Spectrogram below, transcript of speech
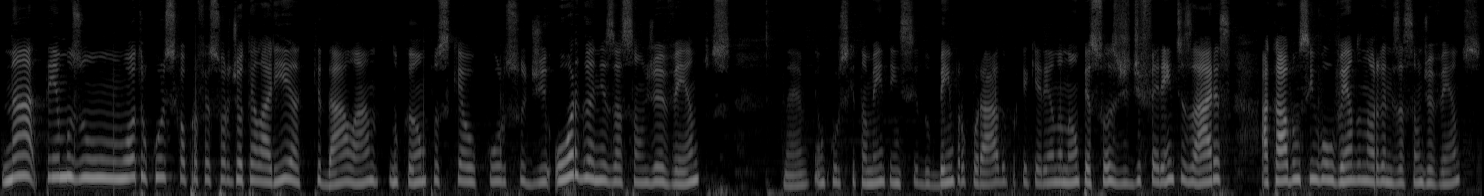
Na, temos um outro curso que é o professor de hotelaria que dá lá no campus, que é o curso de organização de eventos. Né? É um curso que também tem sido bem procurado, porque, querendo ou não, pessoas de diferentes áreas acabam se envolvendo na organização de eventos.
